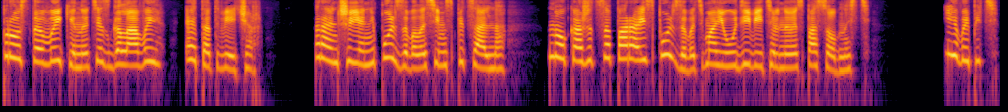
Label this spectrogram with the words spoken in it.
просто выкинуть из головы этот вечер. Раньше я не пользовалась им специально, но, кажется, пора использовать мою удивительную способность. И выпить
